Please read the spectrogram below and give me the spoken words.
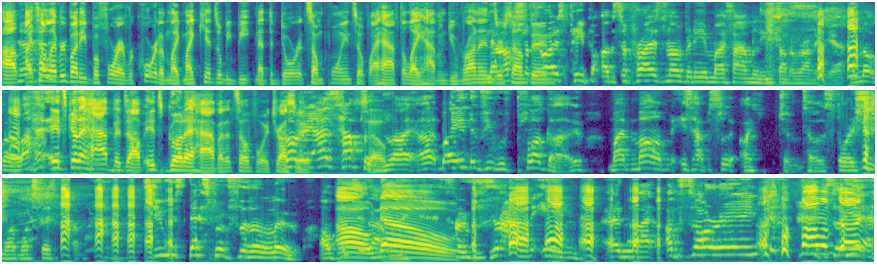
Um, I tell everybody before I record, I'm like, my kids will be beating at the door at some point, so if I have to like have them do run-ins Now, or I'm something, surprised people. I'm surprised nobody in my family's done a running yet. I'm not gonna lie. it's gonna happen, Tom. It's gonna happen at some point. Trust no, me. it has happened. So- Like uh, my interview with Pluggo, my mum is absolutely. I shouldn't tell the story. She won't watch this. she was desperate for the loo. I'll put Oh, no. way. So ran in and like, I'm sorry, Mom, I'm So, sorry. yeah.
